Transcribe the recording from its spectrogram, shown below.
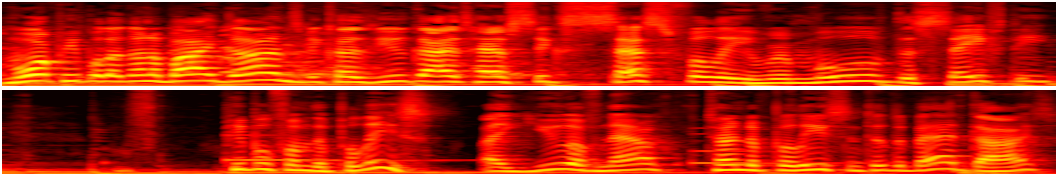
more people are going to buy guns because you guys have successfully removed the safety people from the police. Like you have now turned the police into the bad guys,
